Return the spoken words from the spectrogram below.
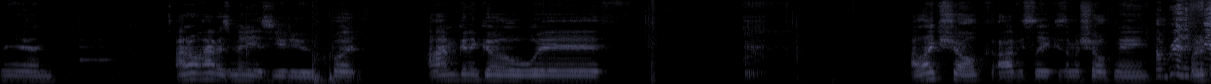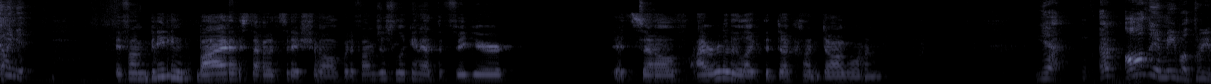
man, I don't have as many as you do, but I'm gonna go with. I like Shulk, obviously, because I'm a Shulk main. I'm really if feeling it. If I'm being biased, I would say Shulk, but if I'm just looking at the figure itself, I really like the Duck Hunt Dog one. Yeah, all the Amiibo three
